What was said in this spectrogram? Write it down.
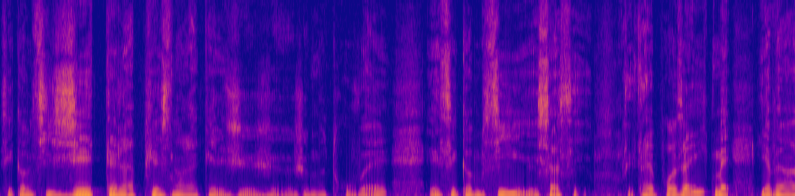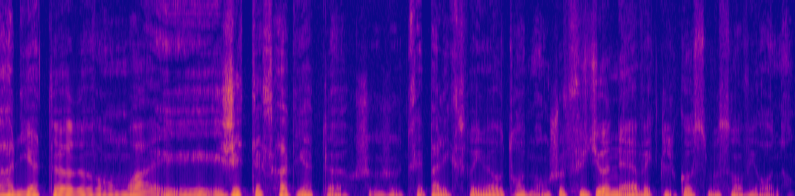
C'est comme si j'étais la pièce dans laquelle je, me trouvais. Et c'est comme si, ça c'est très prosaïque, mais il y avait un radiateur devant moi et, j'étais ce radiateur. Je ne sais pas l'exprimer autrement. Je fusionnais avec le cosmos environnant.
